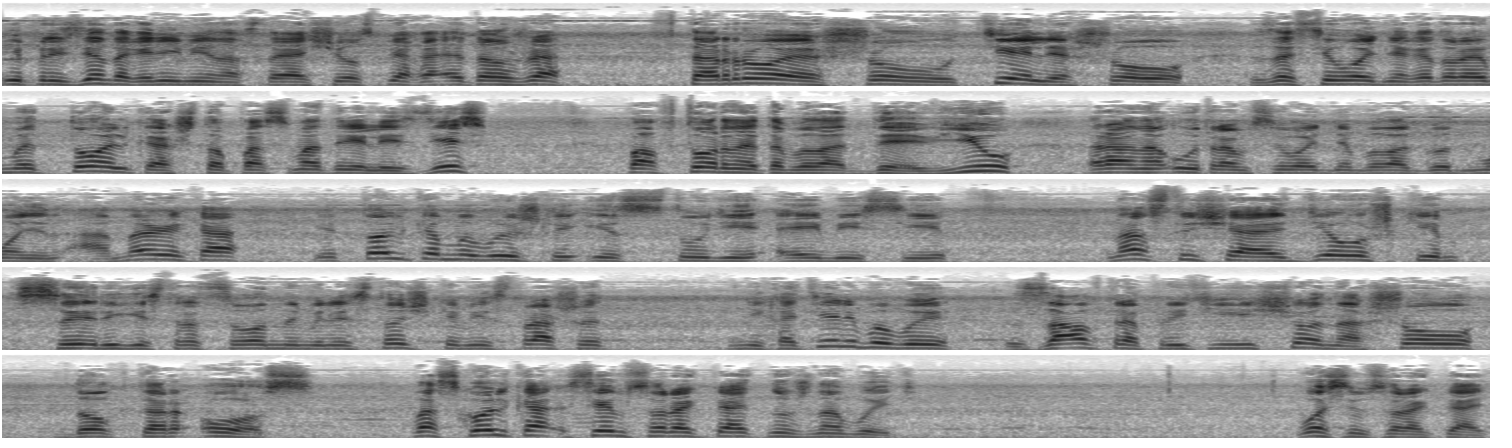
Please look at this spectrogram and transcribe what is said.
и президент Академии «Настоящего успеха». Это уже второе шоу, телешоу за сегодня, которое мы только что посмотрели здесь. Повторно это было The View. Рано утром сегодня было Good Morning America. И только мы вышли из студии ABC, нас встречают девушки с регистрационными листочками и спрашивают, не хотели бы вы завтра прийти еще на шоу «Доктор Оз»? Во сколько? 7.45 нужно быть. 8.45.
